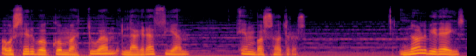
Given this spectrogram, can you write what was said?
observo cómo actúa la gracia en vosotros. No olvidéis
